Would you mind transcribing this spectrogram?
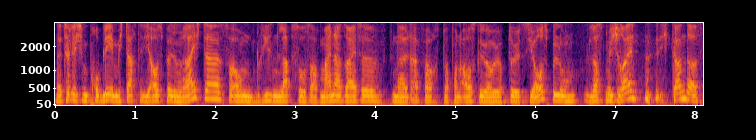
natürlich ein Problem. Ich dachte, die Ausbildung reicht da. Das war auch ein Riesenlapsus auf meiner Seite. Ich bin halt einfach davon ausgegangen, ich habe da jetzt die Ausbildung, lasst mich rein, ich kann das.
